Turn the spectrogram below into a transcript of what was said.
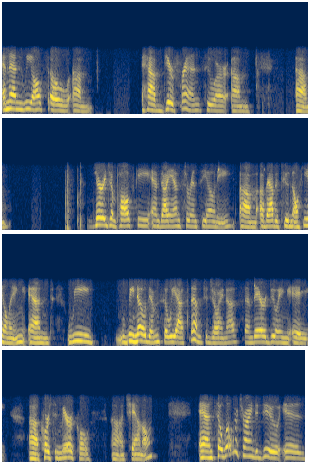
And then we also um, have dear friends who are um, um Jerry Jampolsky and Diane Cirincione um, of Attitudinal Healing, and we we know them, so we asked them to join us, and they're doing a uh, Course in Miracles uh, channel. And so what we're trying to do is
